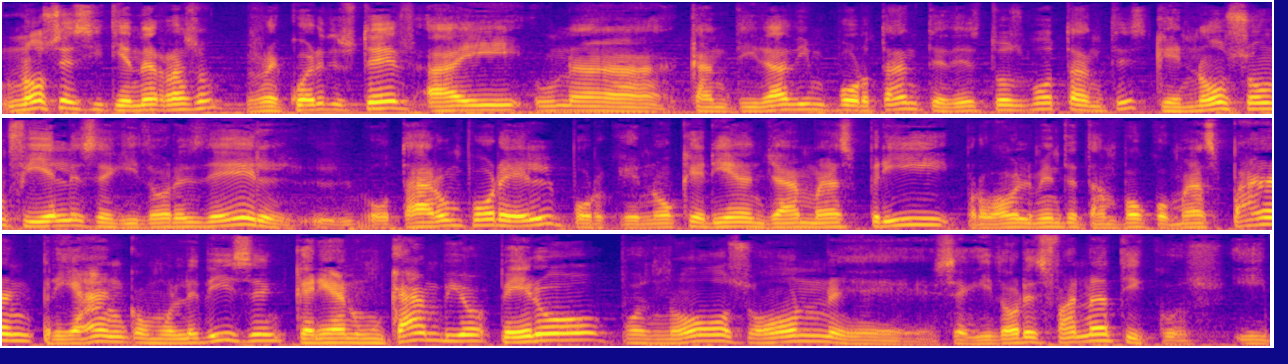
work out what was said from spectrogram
No sé si tiene razón. Recuerde usted, hay una cantidad importante de estos votantes que no son fieles seguidores de él. Votaron por él porque no querían ya más PRI, probablemente tampoco más PAN, PRIAN como le dicen, querían un cambio, pero pues no son eh, seguidores fanáticos y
